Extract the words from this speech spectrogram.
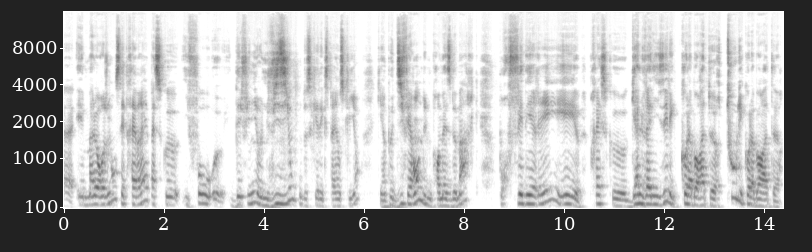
Euh, et malheureusement, c'est très vrai parce qu'il faut euh, définir une vision de ce qu'est l'expérience client, qui est un peu différente d'une promesse de marque, pour fédérer et euh, presque galvaniser les collaborateurs, tous les collaborateurs,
